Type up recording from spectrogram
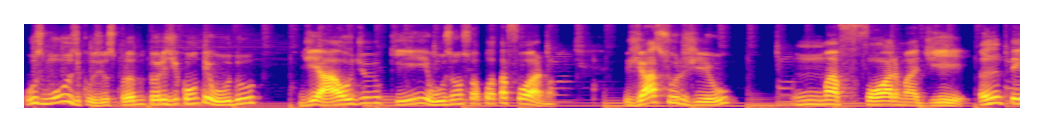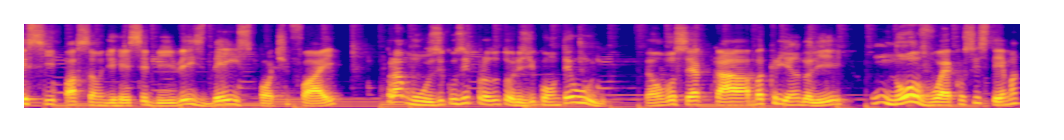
os músicos e os produtores de conteúdo de áudio que usam a sua plataforma. Já surgiu uma forma de antecipação de recebíveis de Spotify para músicos e produtores de conteúdo. Então você acaba criando ali um novo ecossistema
